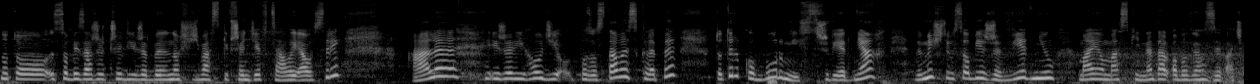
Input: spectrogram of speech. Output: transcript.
no to sobie zażyczyli, żeby nosić maski wszędzie w całej Austrii. Ale jeżeli chodzi o pozostałe sklepy, to tylko burmistrz Wiednia wymyślił sobie, że w Wiedniu mają maski nadal obowiązywać.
